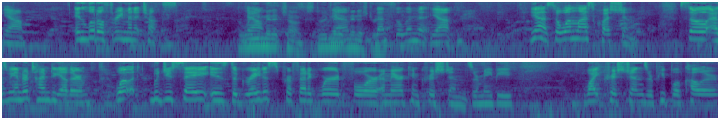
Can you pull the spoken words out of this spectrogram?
Yeah, in little three-minute chunks. Three Yeah. minute chunks, three minute Yeah, ministry. That's the limit. Yeah. Yeah. So one last question. So as we end our time together, what would you say is the greatest prophetic word for American Christians, or maybe white Christians, or people of color?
